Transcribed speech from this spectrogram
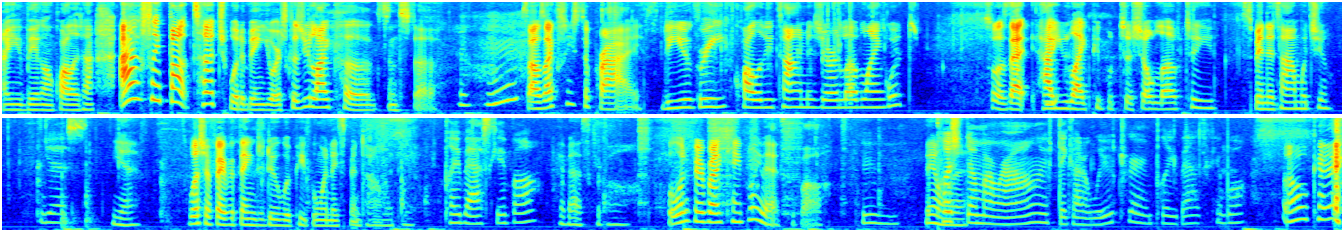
Are you big on quality time? I actually thought touch would have been yours because you like hugs and stuff. Mm-hmm. So I was actually surprised. Do you agree quality time is your love language? So is that how you like people to show love to you? Spending time with you? Yes. Yeah. What's your favorite thing to do with people when they spend time with you? Play basketball. Play basketball. But what if everybody can't play basketball? Mm. They Push wanna- them around if they got a wheelchair and play basketball. Okay.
